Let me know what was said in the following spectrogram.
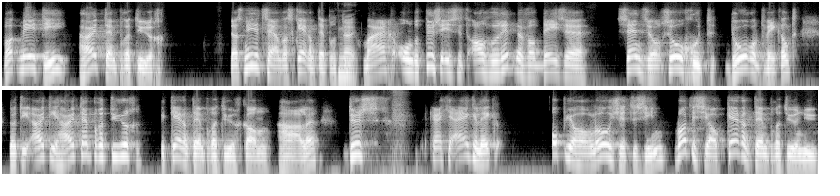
Wat meet die? Huidtemperatuur. Dat is niet hetzelfde als kerntemperatuur. Nee. Maar ondertussen is het algoritme van deze sensor zo goed doorontwikkeld dat hij uit die huidtemperatuur de kerntemperatuur kan halen. Dus krijg je eigenlijk op je horloge te zien wat is jouw kerntemperatuur nu?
